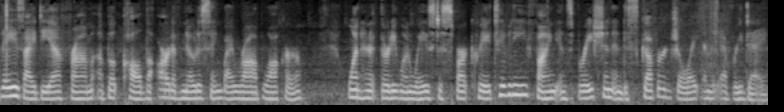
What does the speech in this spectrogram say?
Today's idea from a book called The Art of Noticing by Rob Walker 131 Ways to Spark Creativity, Find Inspiration, and Discover Joy in the Everyday.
